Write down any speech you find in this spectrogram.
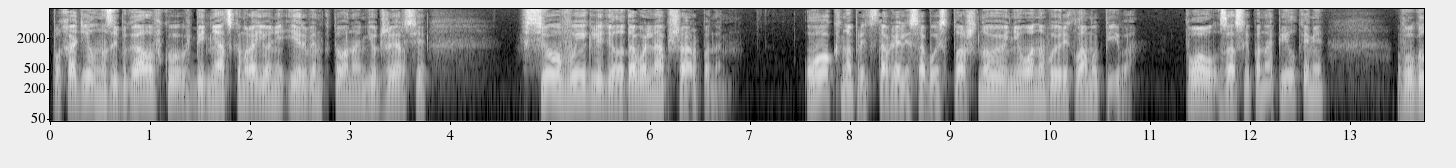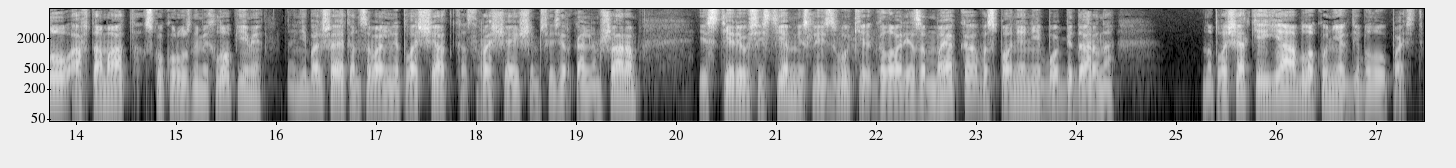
походил на забегаловку в бедняцком районе Ирвингтона, Нью-Джерси. Все выглядело довольно обшарпанным. Окна представляли собой сплошную неоновую рекламу пива. Пол засыпан опилками, в углу автомат с кукурузными хлопьями, небольшая танцевальная площадка с вращающимся зеркальным шаром, из стереосистем неслись звуки головореза Мэка в исполнении Бобби Даррена. На площадке яблоку негде было упасть.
